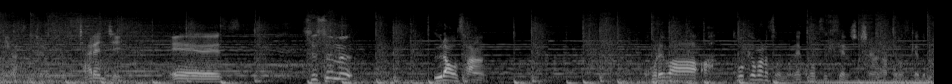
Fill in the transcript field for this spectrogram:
2月26日チャレンジ。えー、進む浦尾さん。これはあ東京マラソンの、ね、交通規制の写真上がってますけども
